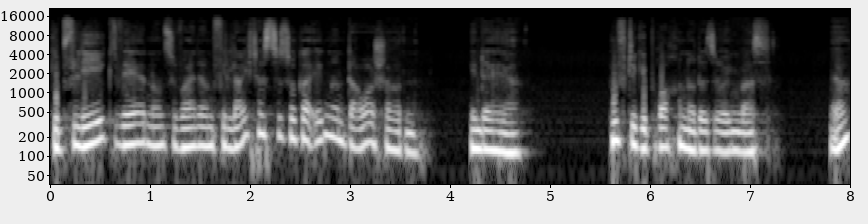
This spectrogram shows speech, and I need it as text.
gepflegt werden und so weiter. Und vielleicht hast du sogar irgendeinen Dauerschaden. hinterher. Hüfte gebrochen oder so irgendwas. Ja?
